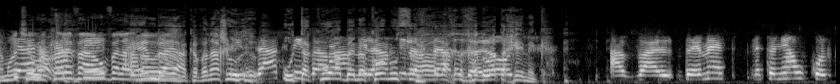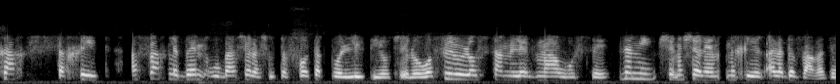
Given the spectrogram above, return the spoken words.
למרות כן, שהוא אמרתי- הכלב האהוב עליי אין בעולם. בעיה הכוונה שהוא תקוע בין הקונוס הבדלות. החנק. אבל באמת, נתניהו כל כך סחיט. הפך לבן ערובה של השותפות הפוליטיות שלו, הוא אפילו לא שם לב מה הוא עושה. זה מי שמשלם מחיר על הדבר הזה.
